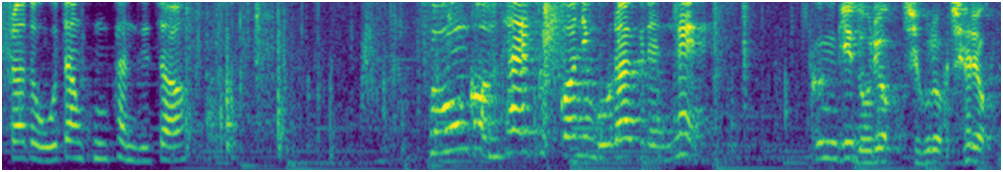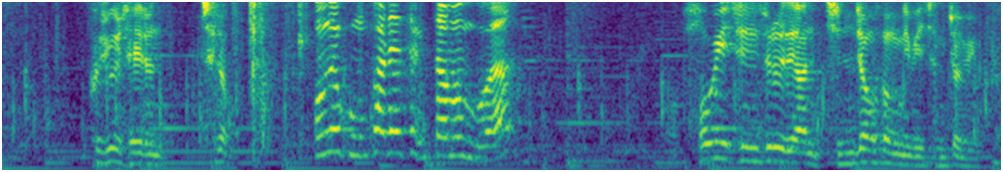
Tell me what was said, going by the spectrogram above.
그러다 오전 공판 늦어. 좋은 검사의 조건이 뭐라 그랬니? 끈기, 노력, 지구력, 체력 그 중에 제일은 체력. 오늘 공판의 쟁점은 뭐야? 허위 진술에 대한 진정성 립이 쟁점입니다.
